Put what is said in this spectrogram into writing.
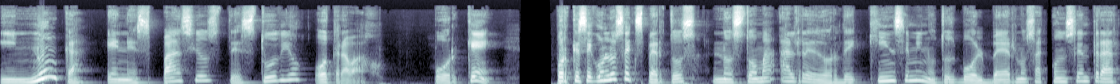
y nunca en espacios de estudio o trabajo. ¿Por qué? Porque según los expertos nos toma alrededor de 15 minutos volvernos a concentrar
